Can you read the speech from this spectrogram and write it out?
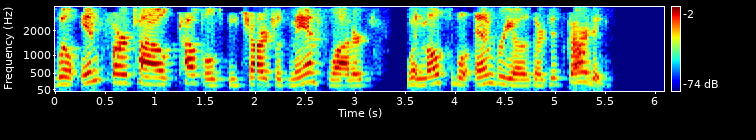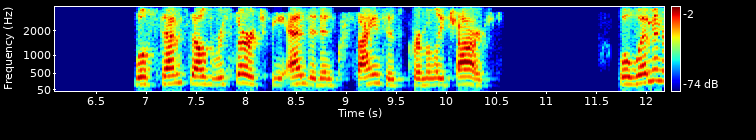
will infertile couples be charged with manslaughter when multiple embryos are discarded? Will stem cell research be ended and scientists criminally charged? Will women,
